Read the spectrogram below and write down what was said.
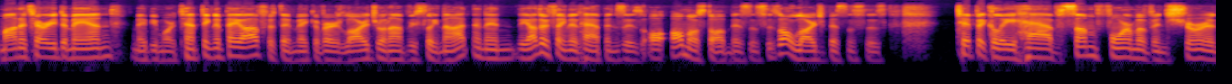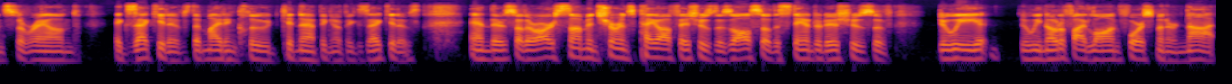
monetary demand, may be more tempting to pay off. If they make a very large one, obviously not. And then the other thing that happens is all, almost all businesses, all large businesses, typically have some form of insurance around executives that might include kidnapping of executives. And there's so there are some insurance payoff issues. There's also the standard issues of do we do we notify law enforcement or not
